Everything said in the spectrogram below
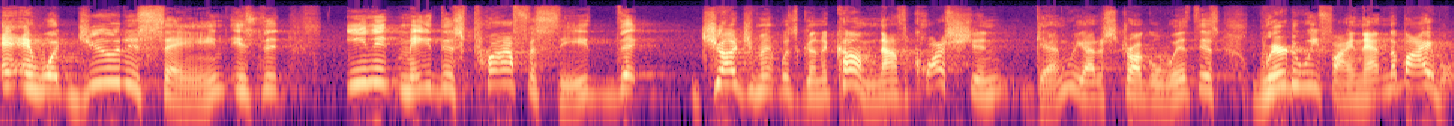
And, what Jude is saying is that Enoch made this prophecy that judgment was going to come. Now, the question, again, we got to struggle with is where do we find that in the Bible?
